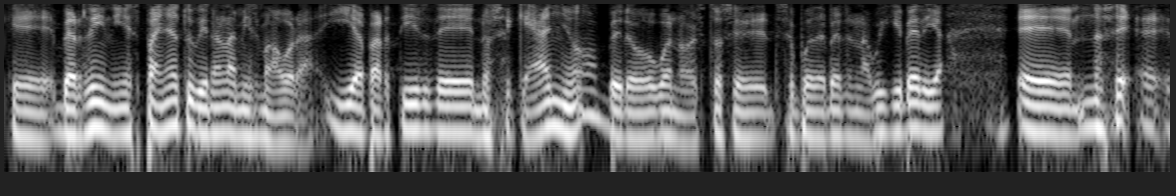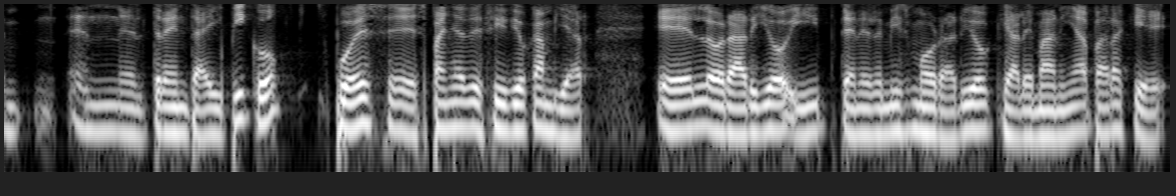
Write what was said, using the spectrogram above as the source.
que Berlín y España tuvieran la misma hora. Y a partir de no sé qué año, pero bueno, esto se, se puede ver en la Wikipedia, eh, no sé, eh, en el 30 y pico, pues eh, España decidió cambiar el horario y tener el mismo horario que Alemania para que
